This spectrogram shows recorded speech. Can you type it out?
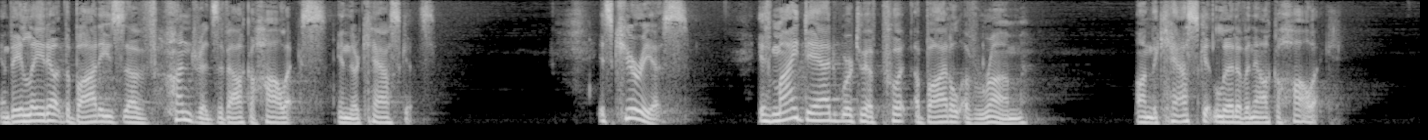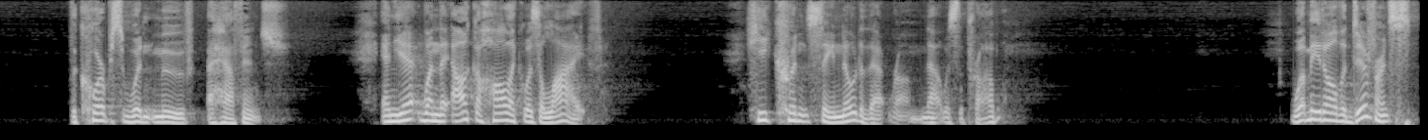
And they laid out the bodies of hundreds of alcoholics in their caskets. It's curious. If my dad were to have put a bottle of rum on the casket lid of an alcoholic, the corpse wouldn't move a half inch. And yet, when the alcoholic was alive, he couldn't say no to that rum. That was the problem. What made all the difference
